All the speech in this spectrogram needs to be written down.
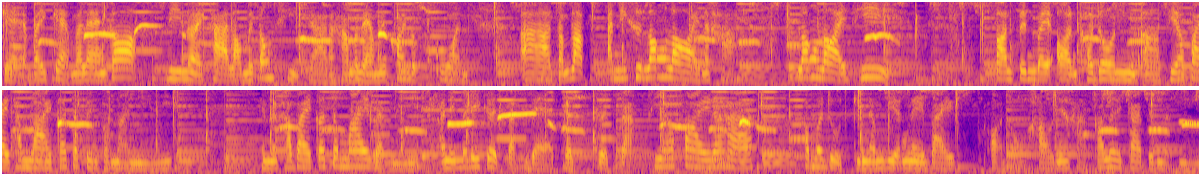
แก่ใบแก่แมลงก็ดีหน่อยค่ะ เราไม่ต้องฉีดยานะคะแมลงไม่ค่อยรบกวนสำหรับอันนี้คือร่องรอยนะคะร่องรอยที่ตอนเป็นใบอ่อนเขาโดนเพลี้ยไฟทำลายก็จะเป็นประมาณนี้ เห็นไหมคะใบก็จะไหม้แบบนี้ อันนี้ไม่ได้เกิดจากแดดแต่เกิดจากเพลี้ยไฟนะคะ เข้ามาดูดกินน้ำเลี้ยงในใบ อ่อนของเขาเนี่ยค่ะ ก็เลยกลายเป็นแบบนี้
